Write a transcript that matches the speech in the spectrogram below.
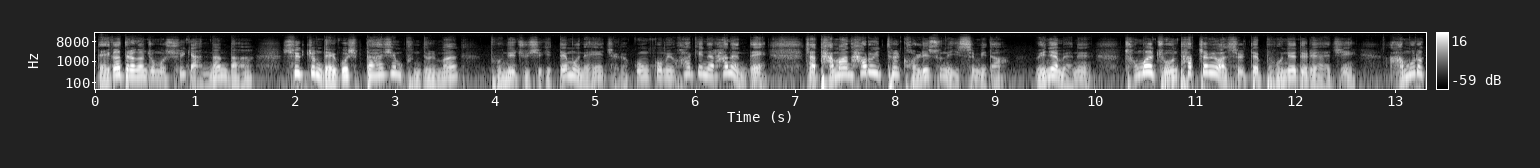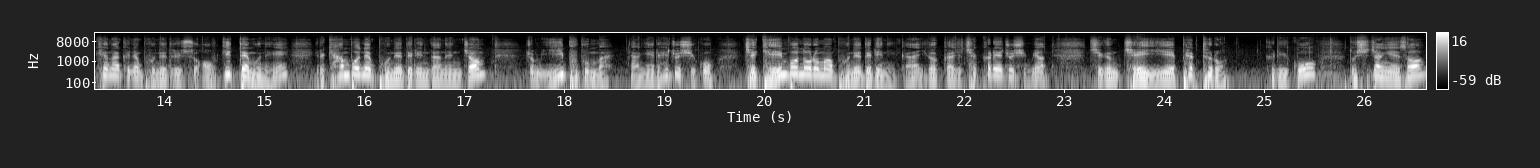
내가 들어간 종목 수익이 안 난다. 수익 좀 내고 싶다 하신 분들만 보내주시기 때문에 제가 꼼꼼히 확인을 하는데 자 다만 하루 이틀 걸릴 수는 있습니다. 왜냐면은 정말 좋은 타점이 왔을 때 보내드려야지 아무렇게나 그냥 보내드릴 수 없기 때문에 이렇게 한 번에 보내드린다는 점 좀 이 부분만 양해를 해주시고 제 개인 번호로만 보내드리니까 이것까지 체크를 해주시면 지금 제2의 펩트론 그리고 또 시장에서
